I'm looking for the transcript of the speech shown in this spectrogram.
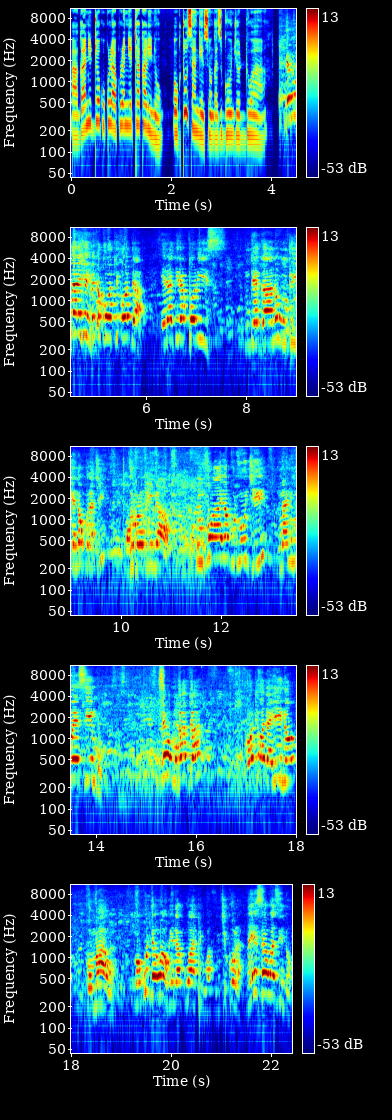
agaaniddde okukulaakulanya ettaka lino okutuusa ng'ensonga zigonjoddwa. Ne muganda kyo kibeta kooti oda eragira poliisi. Ntegaana omuntu yenna okulaki okulipolotringaawo nvaayo bulungi nga ni mwesimbu. Sebo omugagga kooti oda yiino komaawo okuddawo ogenda kukwatibwa nkikola. Naye esaawa zino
